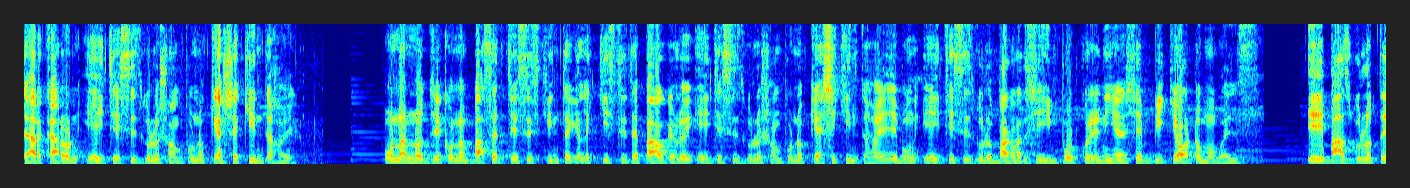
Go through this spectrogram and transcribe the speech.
যার কারণ এই চেসিসগুলো সম্পূর্ণ ক্যাশে কিনতে হয়। অন্যান্য যে কোনো বাসের চেসিস কিনতে গেলে কিস্তিতে পাওয়া গেলেও এই চেসিসগুলো সম্পূর্ণ ক্যাশে কিনতে হয় এবং এই চেসিসগুলো বাংলাদেশে ইম্পোর্ট করে নিয়ে আসে বিকে অটোমোবাইলস। এই বাসগুলোতে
